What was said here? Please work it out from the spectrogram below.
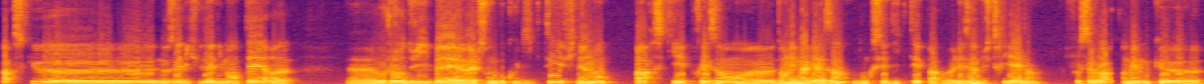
parce que euh, nos habitudes alimentaires, euh, aujourd'hui, ben, elles sont beaucoup dictées finalement par ce qui est présent euh, dans les magasins, donc c'est dicté par les industriels. Hein. Il faut savoir quand même que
